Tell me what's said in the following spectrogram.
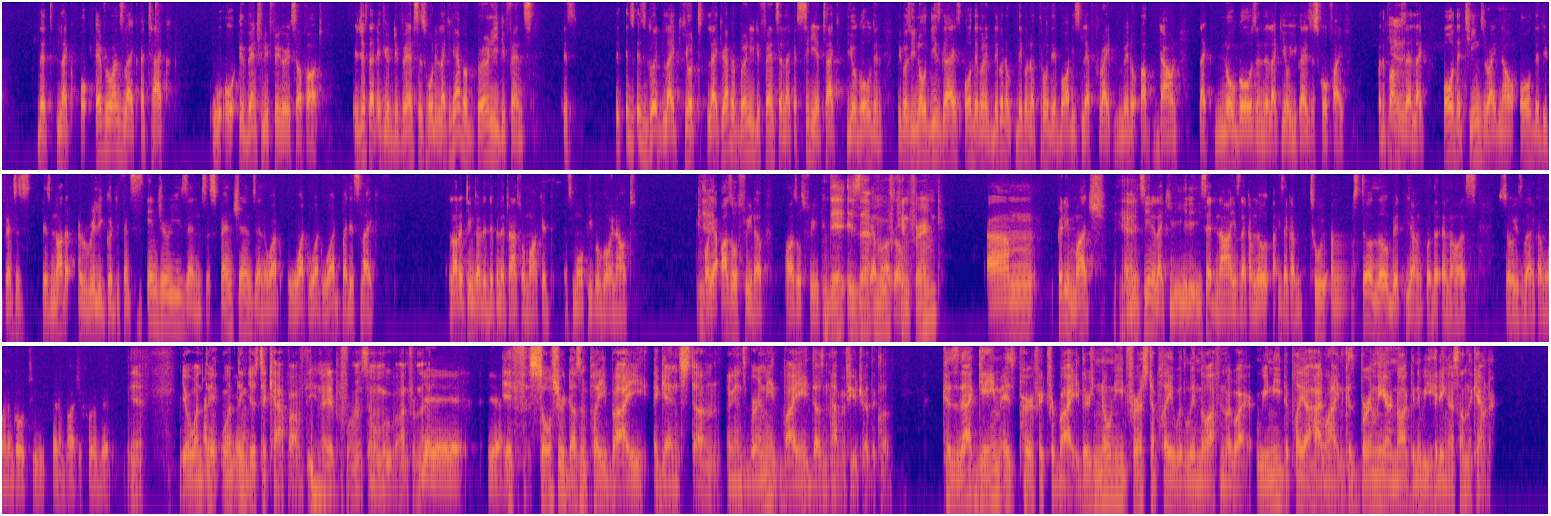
that like everyone's like attack will eventually figure itself out. It's just that if your defense is holding, like if you have a Burnley defense, it's it- it's, it's good. Like you're like you have a Burnley defense and like a City attack, you're golden because you know these guys. All they're gonna they're gonna they're gonna throw their bodies left, right, middle, up, down, like no goals, and they're like, yo, you guys just score five. But the problem is that like all the teams right now, all the defenses, there's not a, a really good defense. It's injuries and suspensions and what what what what. But it's like a lot of teams have to dip in the transfer market. It's more people going out. Oh yeah, Ozil freed up. Ozil's freed. Did, is that Yeah, move also- confirmed? Um, pretty much. Yeah. I've been seeing it. Like he, he, he said, nah. He's like, I'm little. He's like, I'm too. I'm still a little bit young for the MLS. So he's like, I'm gonna go to Fenerbahce for a bit. Yeah. Yo, one thing, one thing, just to cap off the United performance, then we'll move on from that. Yeah, yeah, yeah, yeah. Yeah. If Solskjaer doesn't play Bailly against um against Burnley, Bailly doesn't have a future at the club. Because that game is perfect for Bailly. There's no need for us to play with Lindelof and Maguire. We need to play a high line because Burnley are not going to be hitting us on the counter.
